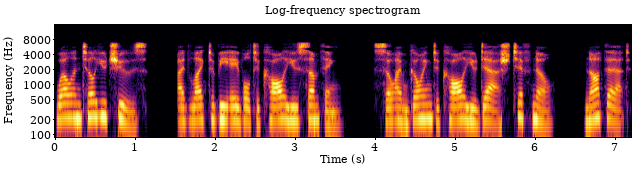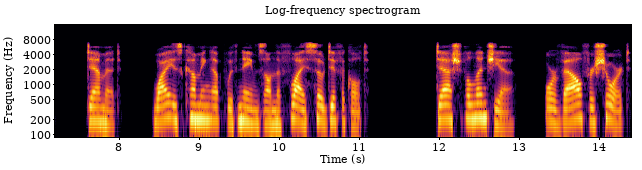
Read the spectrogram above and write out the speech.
Well until you choose, I'd like to be able to call you something, so I'm going to call you Dash Tiff no, not that, damn it, why is coming up with names on the fly so difficult? Dash Valencia, or Val for short,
